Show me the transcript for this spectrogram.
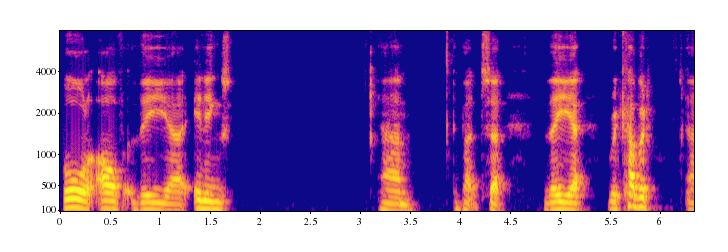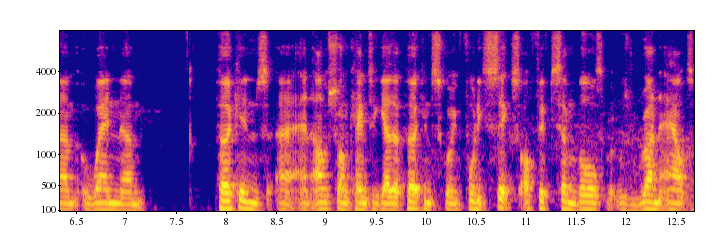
ball of the uh, innings. Um, but uh, they uh, recovered um, when um, Perkins uh, and Armstrong came together. Perkins scoring 46 off 57 balls, but was run out.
